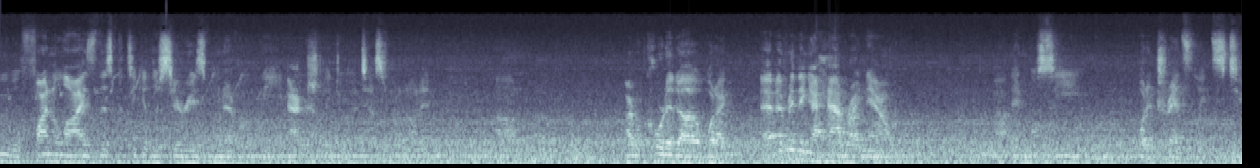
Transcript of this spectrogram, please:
we will finalize this particular series whenever we actually do a test run on it. Um, I recorded uh, what I everything I have right now, uh, and we'll see what it translates to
